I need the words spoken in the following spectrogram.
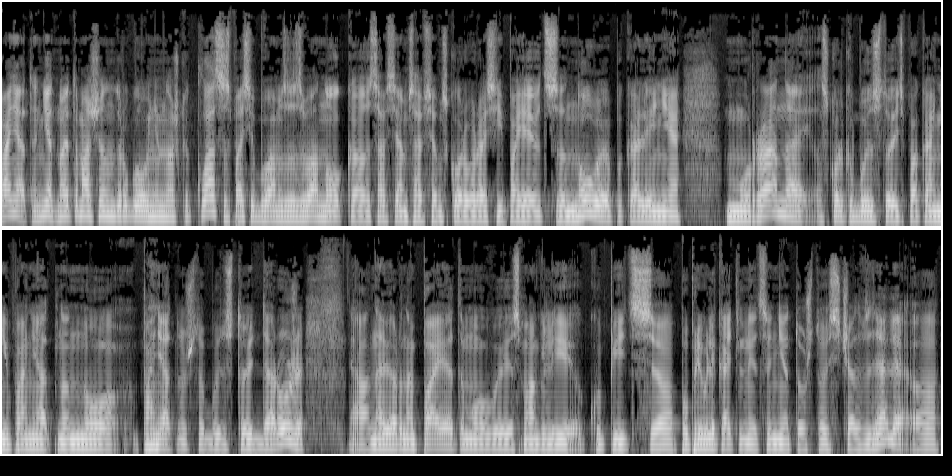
Понятно. Нет, но это машина другого немножко класса. Спасибо вам за звонок. Совсем-совсем скоро в России появится новое поколение Мурана. Сколько будет стоить, пока непонятно, но понятно, что будет стоить дороже. А, наверное, поэтому вы смогли купить а, по привлекательной цене то, что сейчас взяли. А,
